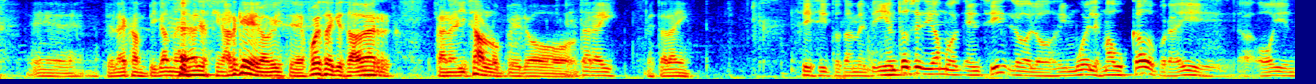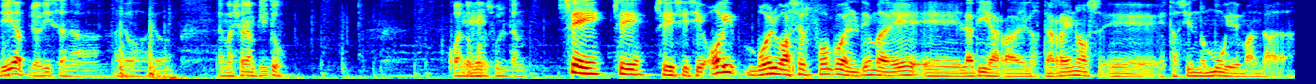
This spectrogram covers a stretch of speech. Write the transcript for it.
eh, te la dejan picando en el área sin arquero, ¿viste? Después hay que saber canalizarlo, pero Estar ahí. estar ahí. Sí, sí, totalmente. Y entonces, digamos, en sí, lo- los inmuebles más buscados por ahí, hoy en día, priorizan a, la mayor amplitud cuando Eh, consultan. Sí, sí, sí, sí, sí. Hoy vuelvo a hacer foco en el tema de eh, la tierra, de los terrenos, eh, está siendo muy demandada.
